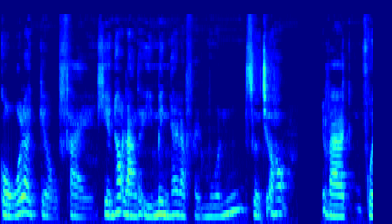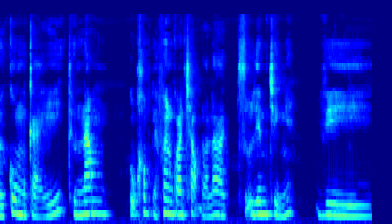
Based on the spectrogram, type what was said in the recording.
cố là kiểu phải khiến họ làm theo ý mình hay là phải muốn sửa chữa họ. Và cuối cùng cái thứ năm cũng không kém phần quan trọng đó là sự liêm chính ấy. Vì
